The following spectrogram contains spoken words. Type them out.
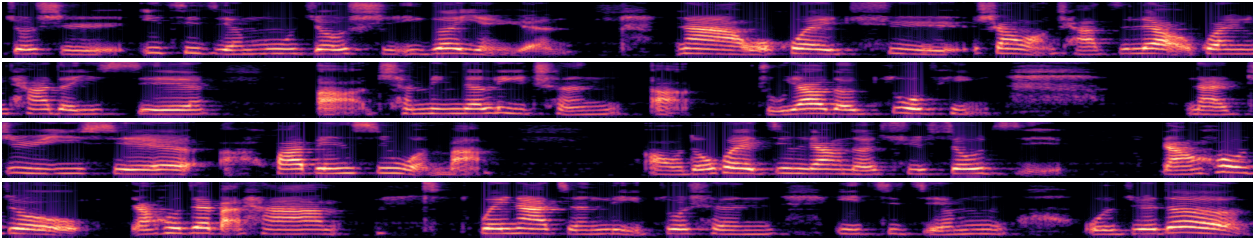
就是一期节目就是一个演员。那我会去上网查资料，关于他的一些啊成名的历程啊，主要的作品，乃至于一些花边新闻吧，啊我都会尽量的去搜集，然后就然后再把它。归纳整理做成一期节目，我觉得，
